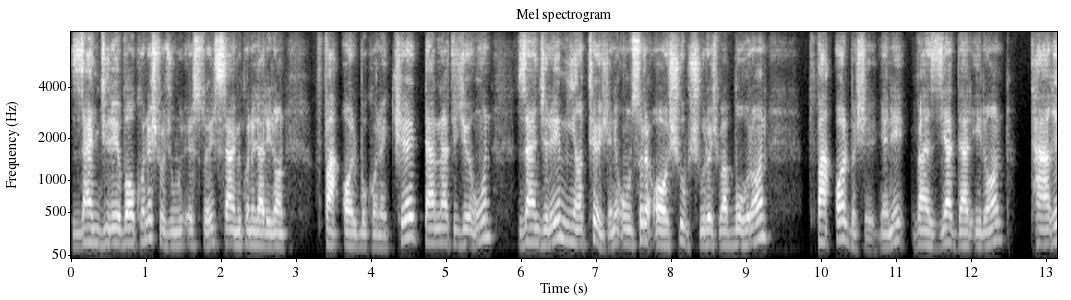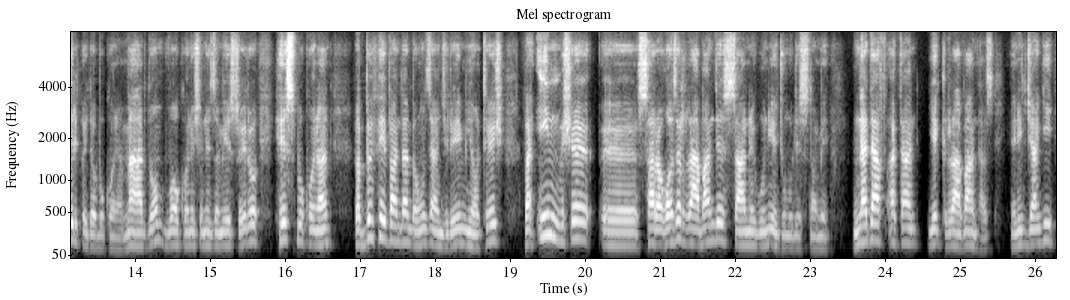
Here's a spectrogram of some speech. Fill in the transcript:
زنجیره واکنش رو جمهوری اسرائیل سعی می‌کنه در ایران فعال بکنه که در نتیجه اون زنجیره میاتش یعنی عنصر آشوب شورش و بحران فعال بشه. یعنی وضعیت در ایران تغییر پیدا بکنه. مردم واکنش نظامی اسرائیل رو حس بکنن و بپیوندن به اون زنجیره میاتش و این میشه سرآغاز روند سرنگونی جمهوری اسلامی. نه دفعتا یک روند هست. یعنی جنگی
